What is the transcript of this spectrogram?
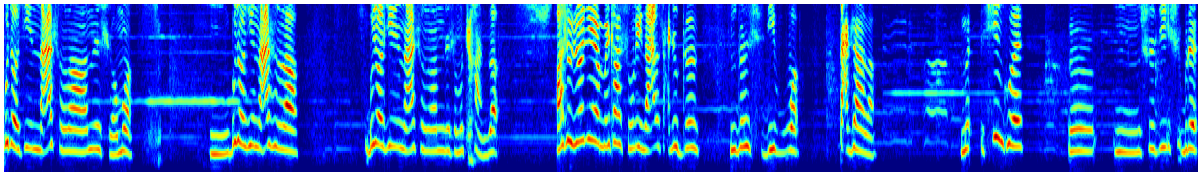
不小心拿成了那什么。嗯，不小心拿成了，不小心拿成了那什么铲子，啊，小江江也没看手里拿的啥，就跟就跟史蒂夫大战了，没幸亏，嗯嗯，史蒂是不是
